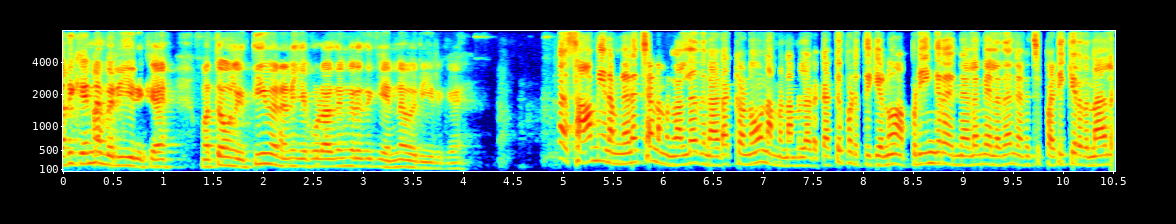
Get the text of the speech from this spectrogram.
அதுக்கு என்ன வரி இருக்கு? மத்தவங்களுக்கு தீமை நினைக்க கூடாதுங்கிறதுக்கு என்ன வரி இருக்கு? சாமிய நம்ம நினைச்சா நம்ம நல்லது நடக்கணும். நம்ம நம்மளோட கட்டுப்படுத்திக்கணும் அப்படிங்கிற நிலைமையில தான் நினைச்சு படிக்கிறதுனால,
